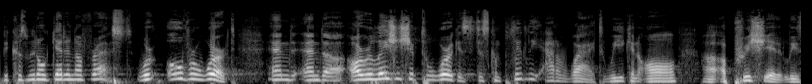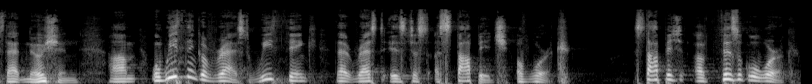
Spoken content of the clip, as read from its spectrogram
because we don't get enough rest. We're overworked. And, and uh, our relationship to work is just completely out of whack. We can all uh, appreciate at least that notion. Um, when we think of rest, we think that rest is just a stoppage of work, stoppage of physical work.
